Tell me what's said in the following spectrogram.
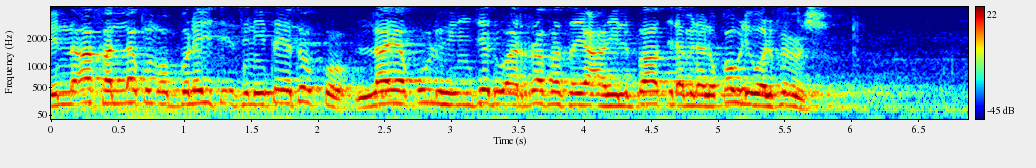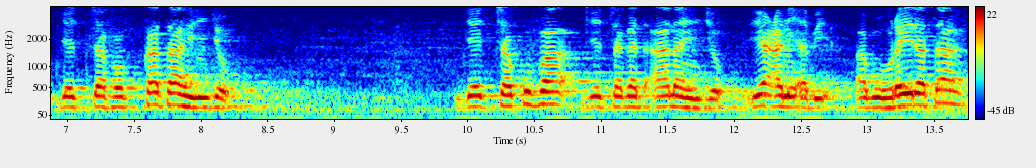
إن أخا لكم أبوليس إسنيتي توكو لا يقول هنجد الرفث يعني الباطل من القول والفحش جتش فكتا هنجو. جتش كفا جتش قد أنا هنجو يعني أبي أبو هريرة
